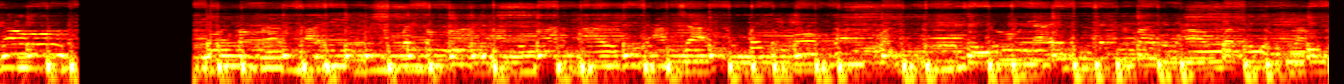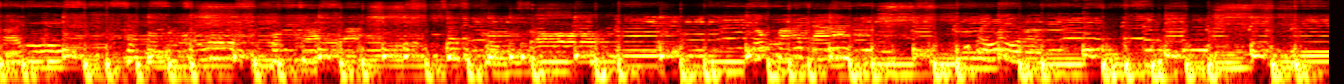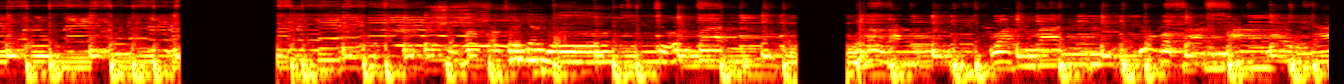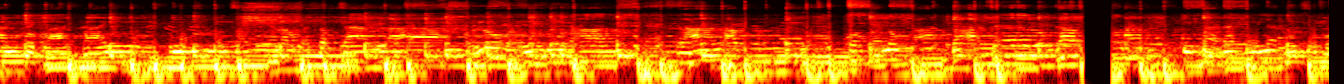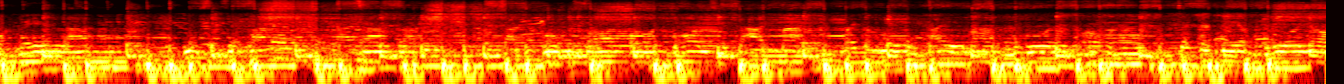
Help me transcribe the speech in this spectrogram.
เขาไม่ต้องแอบใจไม่ต้องมาทำมาทายที่อยากจะไม่ต้องบอกกันวันนี้จะอยู่ไหนฉันจะไม่ทำว่าจะอยู่กับใครจะพบว่าใจคนจากกันฉันจะคงสอนน้องฟ้าจ้า เอาเธอยาอยู่ชวนไปนพลังวันวันลูกว่าผ่านมาไม่นานก็ผ่านไปลูมใจเราก็ต้องจากลาลูกมัไม่นานลาลับพหมดลงตาตาเธอลงเขาอีกห้านาทีและวคงจะหมดเวลา 我活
